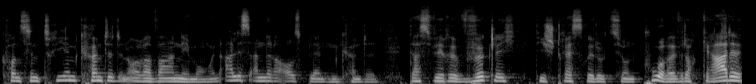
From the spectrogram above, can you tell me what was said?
konzentrieren könntet in eurer Wahrnehmung und alles andere ausblenden könntet. Das wäre wirklich die Stressreduktion pur, weil wir doch gerade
